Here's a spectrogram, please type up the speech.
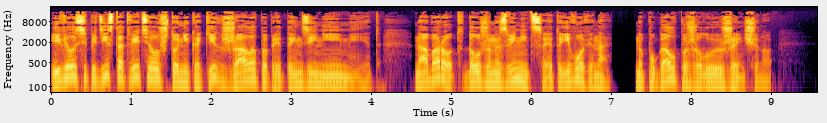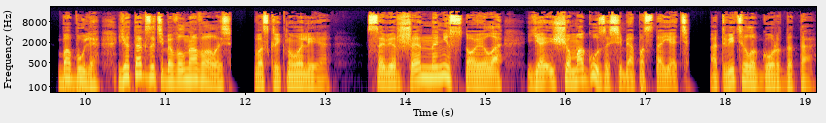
И велосипедист ответил, что никаких жалоб и претензий не имеет. Наоборот, должен извиниться, это его вина. Напугал пожилую женщину. «Бабуля, я так за тебя волновалась!» — воскликнула Лея. «Совершенно не стоило. Я еще могу за себя постоять», — ответила гордо та.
